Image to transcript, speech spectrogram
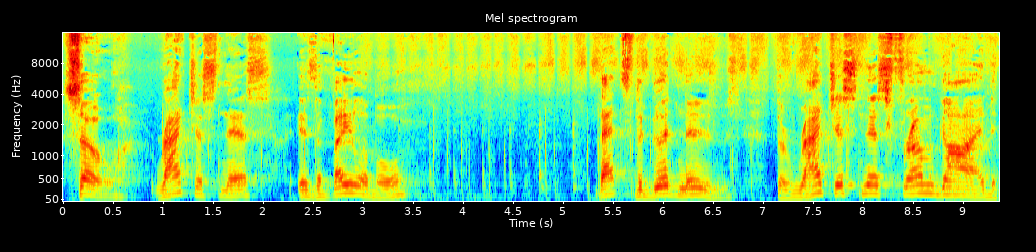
So, righteousness is available. That's the good news. The righteousness from God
